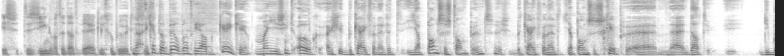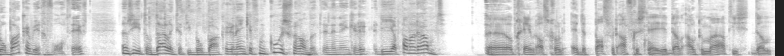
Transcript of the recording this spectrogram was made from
is te zien wat er daadwerkelijk gebeurd is. Nou, ik heb dat beeldmateriaal bekeken, maar je ziet ook... als je het bekijkt vanuit het Japanse standpunt... als je het bekijkt vanuit het Japanse schip... eh, dat die Bob Bakker weer gevolgd heeft... dan zie je toch duidelijk dat die Bob Bakker in één keer van koers verandert... en in één keer die Japaner ramt. Eh, op een gegeven moment, als gewoon de pas wordt afgesneden... dan automatisch, dan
